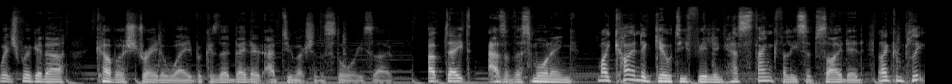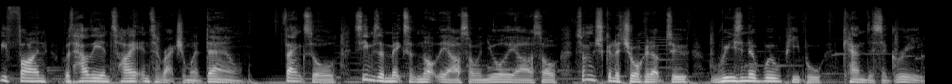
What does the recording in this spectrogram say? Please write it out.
which we're gonna cover straight away because they don't add too much to the story, so. Update as of this morning. My kinda guilty feeling has thankfully subsided, and I'm completely fine with how the entire interaction went down. Thanks all. Seems a mix of not the arsehole and you're the arsehole, so I'm just gonna chalk it up to reasonable people can disagree.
